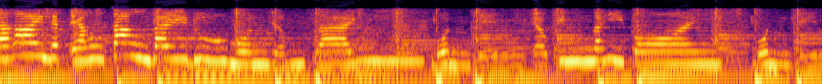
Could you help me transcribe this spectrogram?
ลายเล็บแอวตั้งใดดูมนเยิมใจมนดินแอวกินในปอยมนดิน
